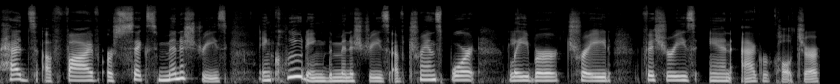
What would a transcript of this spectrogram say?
heads of five or six ministries, including the ministries of transport, labor, trade, fisheries, and agriculture.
